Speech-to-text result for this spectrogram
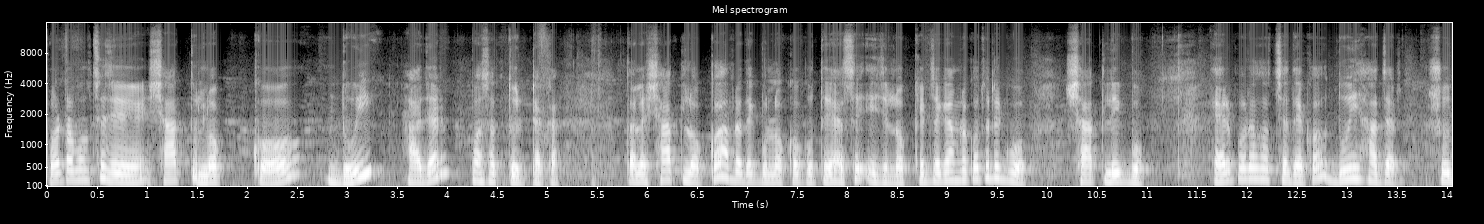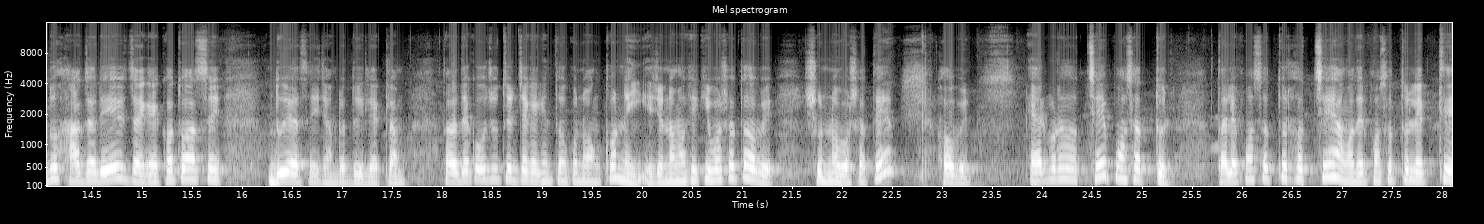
পরটা বলছে যে সাত লক্ষ দুই হাজার পঁচাত্তর টাকা। তাহলে সাত লক্ষ, আমরা দেখব লক্ষ কোথায় আছে, এই যে লক্ষের জায়গায় আমরা কত লিখব? সাত লিখব। এরপরে হচ্ছে দেখো, দুই হাজার, শুধু হাজারের জায়গায় কত আছে? দুই আছে, এই যে আমরা দুই লিখলাম। তাহলে দেখো অজুতের জায়গায় কিন্তু কোনো অঙ্ক নেই এই জন্য আমাকে কী বসাতে হবে? শূন্য বসাতে হবে। এরপরে হচ্ছে পঁচাত্তর। তাহলে পঁচাত্তর হচ্ছে আমাদের পঁচাত্তর লিখতে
